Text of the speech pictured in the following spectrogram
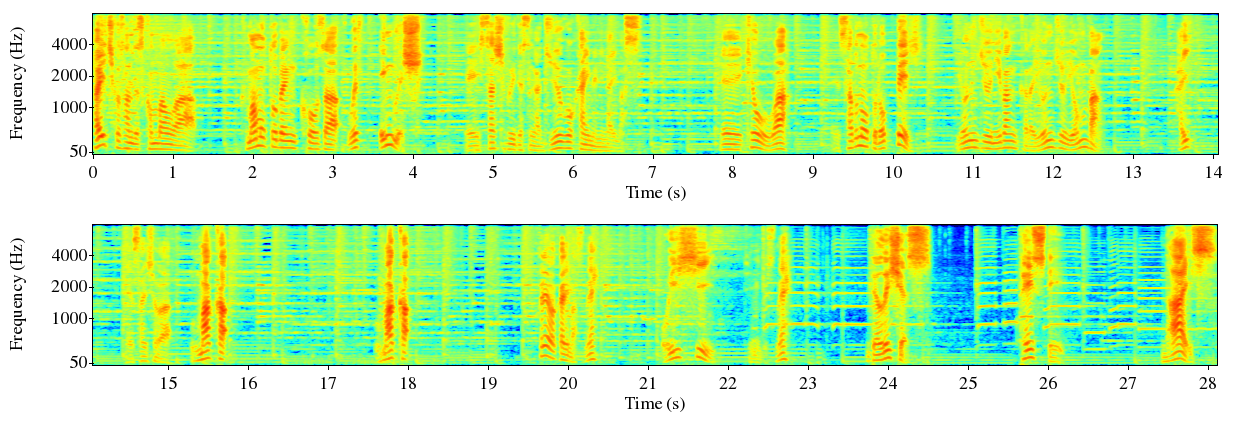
はいチコさんです。こんばんは。熊本弁講座 with English、えー久しぶりですが15回目になります、えー今日はサブノート6ページ。42番から44番。はい、えー最初はうまか。うまか。これわかりますね。美味しいという意味ですね。Delicious tasty nice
